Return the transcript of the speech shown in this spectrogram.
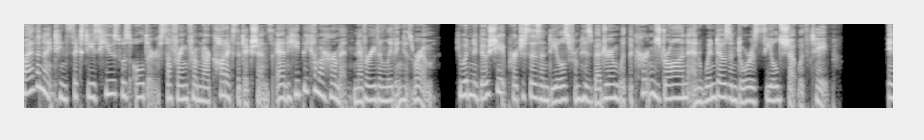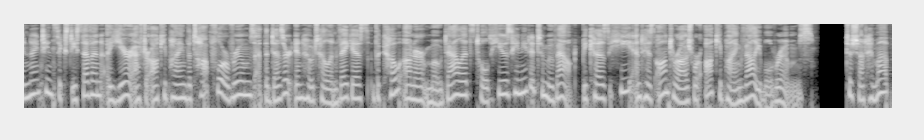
By the 1960s, Hughes was older, suffering from narcotics addictions, and he'd become a hermit, never even leaving his room. He would negotiate purchases and deals from his bedroom with the curtains drawn and windows and doors sealed shut with tape. In 1967, a year after occupying the top floor rooms at the Desert Inn Hotel in Vegas, the co owner Moe Dalitz told Hughes he needed to move out because he and his entourage were occupying valuable rooms. To shut him up,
